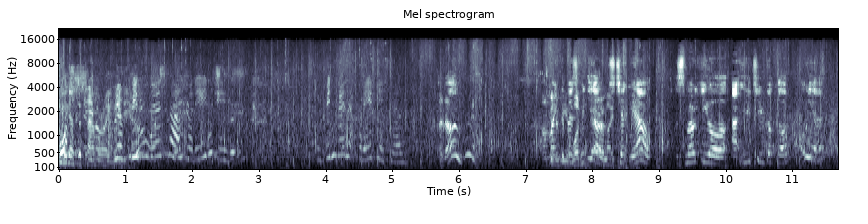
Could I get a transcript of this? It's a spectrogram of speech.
We got the samurai. You've been doing that for ages. You've been doing it for ages now. I know. I'll make the best one videos. Check me out. SMOKEYOR at youtube.com. Oh yeah.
